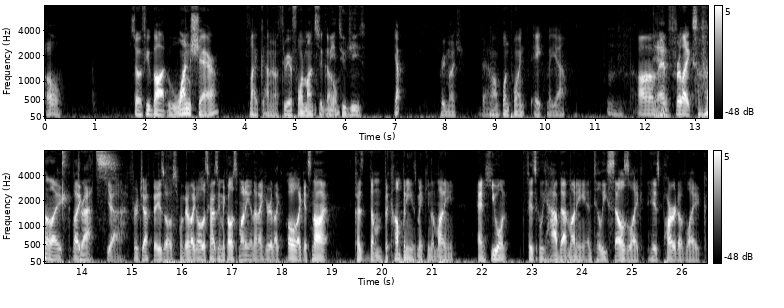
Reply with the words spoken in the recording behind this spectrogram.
Oh. So if you bought one share like I don't know, 3 or 4 months ago. Made two G's, Yep. pretty much. Damn. Well, 1.8, but yeah. Um, Damn. and for like someone like like Drats. yeah, for Jeff Bezos, when they're like, "Oh, this guy's gonna make all this money," and then I hear like, "Oh, like it's not because the the company is making the money, and he won't physically have that money until he sells like his part of like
